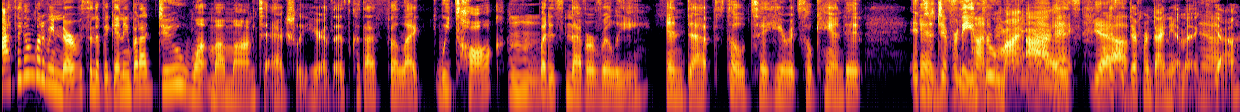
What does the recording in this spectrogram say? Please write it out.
I think I'm going to be nervous in the beginning, but I do want my mom to actually hear this because I feel like we talk, mm-hmm. but it's never really in depth. So to hear it so candid, it's a different see through my dynamic. eyes. Yeah, it's a different dynamic. Yeah. yeah.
